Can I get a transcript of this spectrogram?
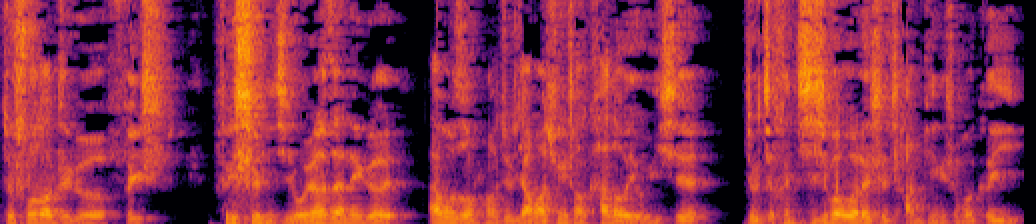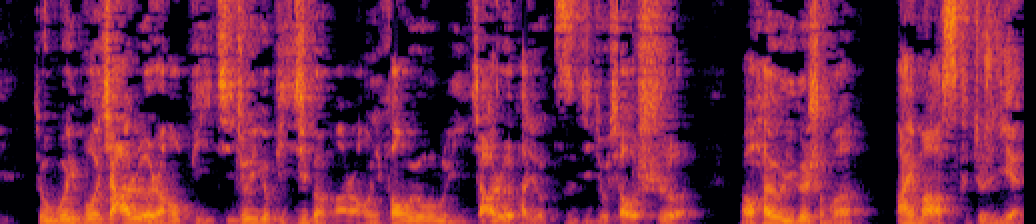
就说到这个非食非食品级，我原来在那个 Amazon 上，就是亚马逊上看到有一些就就很奇奇怪怪的一些产品，什么可以就微波加热，然后笔记就一个笔记本嘛，然后你放微波炉里一加热，它就自己就消失了。然后还有一个什么 eye mask，就是眼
